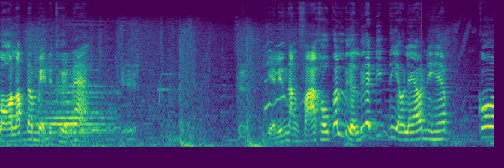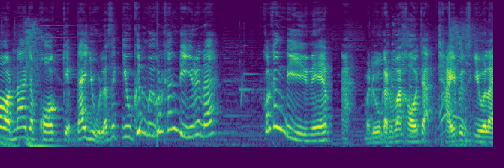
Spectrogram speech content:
รอรับดาเมจในเทิร์นหน้าเกียลิ้นนางฟ้าเขาก็เหลือเลือดนิดเดียวแล้วนะครับก็น่าจะพอเก็บได้อยู่แล้วสกิลขึ้นมือค่อนข้างดีด้วยนะ ค่อนข้างดีนะครับอะมาดูกันว่าเขาจะใช้เป็นสกิลอะไร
